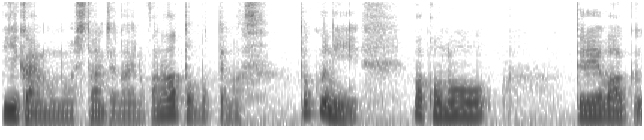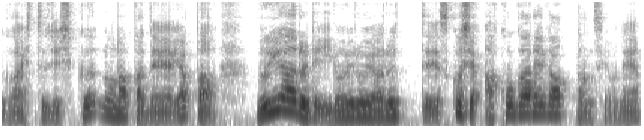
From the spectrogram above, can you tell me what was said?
いい買い物をしたんじゃないのかなと思ってます。特に、まあ、このテレワーク外出自粛の中でやっぱ VR でいろいろやるって少し憧れがあったんですよね。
